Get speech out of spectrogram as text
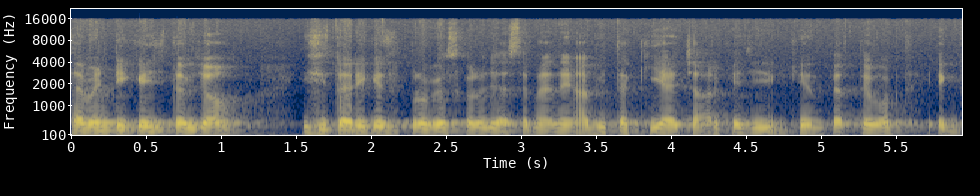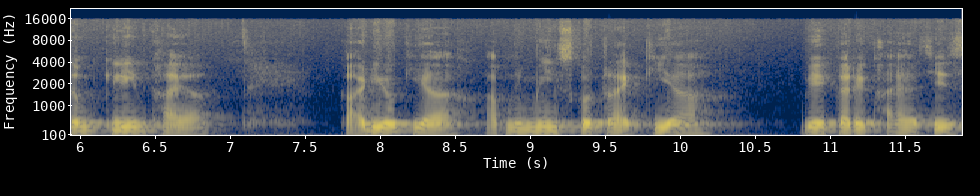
सेवेंटी के जी तक जाऊँ। इसी तरीके से प्रोग्रेस करो, जैसे मैंने अभी तक किया है चार के जी गेन करते वक्त। एकदम क्लीन खाया कार्डियो किया, अपने मील्स को ट्रैक किया वे करे खाया हर चीज़।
